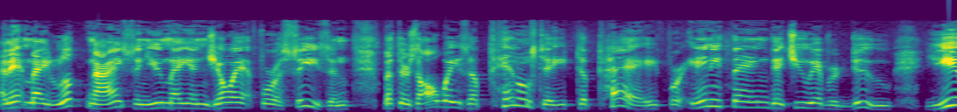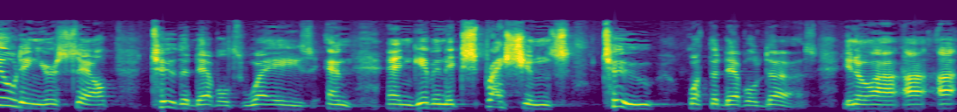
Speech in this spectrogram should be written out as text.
and it may look nice and you may enjoy it for a season, but there's always a penalty to pay for anything that you ever do, yielding yourself to the devil's ways and, and giving expressions to what the devil does. You know, I, I,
